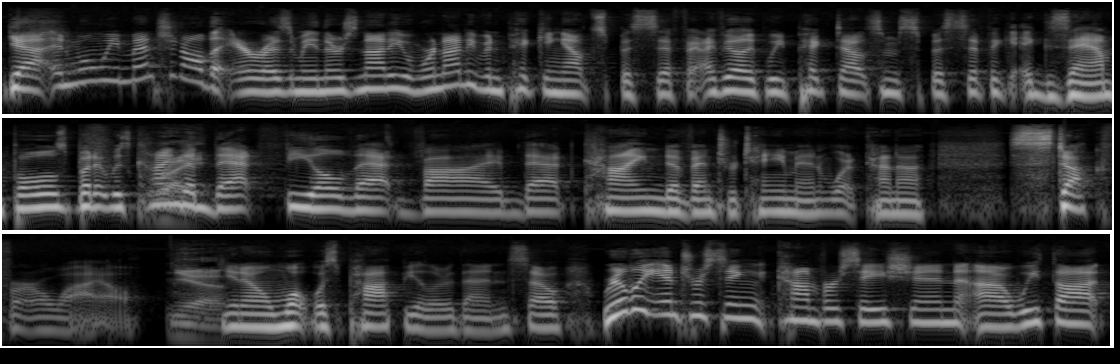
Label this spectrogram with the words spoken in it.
Yeah, and when we mention all the eras, I mean, there's not even we're not even picking out specific. I feel like we picked out some specific examples, but it was kind Right. of that feel, that vibe, that kind of entertainment, what kind of stuck for a while. Yeah. you know, and what was popular then. So really interesting conversation. Uh, we thought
